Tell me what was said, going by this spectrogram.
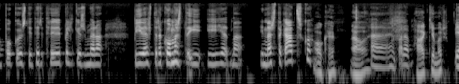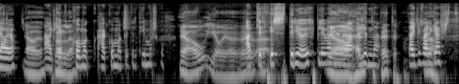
afbókuðust í þeirri þriði bylgi sem er að býða eftir að komast í, í, hérna, í næsta gat sko. ok, já, Það er bara, það kemur, já, já, það koma, koma betri tímar sko. Já, já, já. Allir þyrstir í að upplifa Já, þeirra hérna, betur. það ekki farið Já. gefst.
